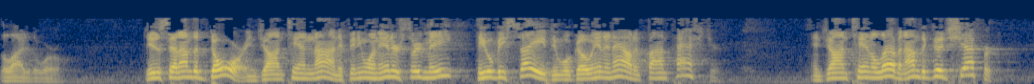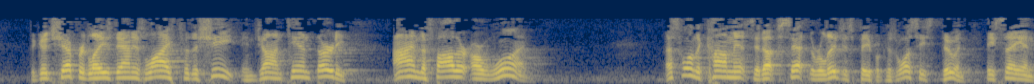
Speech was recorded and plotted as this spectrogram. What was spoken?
the light of the world. Jesus said, I'm the door in John 10 9. If anyone enters through me, he will be saved and will go in and out and find pasture. In John 10 11, I'm the good shepherd. The good shepherd lays down his life for the sheep. In John 10:30, I and the Father are one. That's one of the comments that upset the religious people because what's he doing? He's saying,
